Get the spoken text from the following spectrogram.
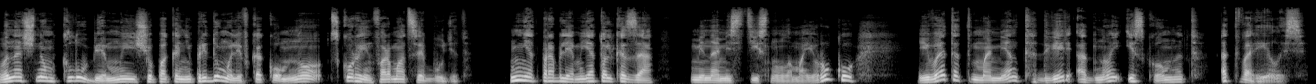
В ночном клубе мы еще пока не придумали в каком, но скоро информация будет. Нет проблем, я только за. Минами стиснула мою руку, и в этот момент дверь одной из комнат отворилась.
